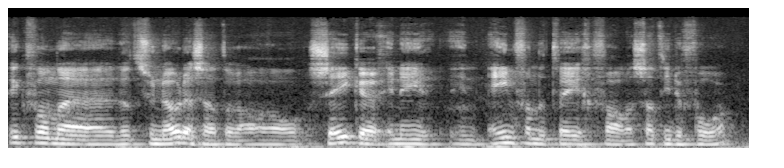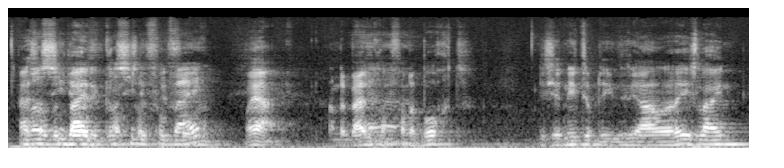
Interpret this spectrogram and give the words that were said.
Ik vond eh, dat Tsunoda zat er al, zeker in een, in één van de twee gevallen, zat hij ervoor. Hij was zat hij er, beide was hij er voorbij. voor. Maar ja, aan de buitenkant van de bocht. Die zit niet op de ideale racelijn.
